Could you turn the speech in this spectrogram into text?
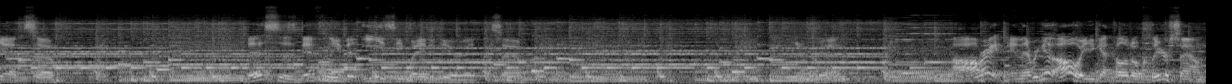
yet. So, this is definitely the easy way to do it. So, there we go. Oh, you got the little clear sound.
